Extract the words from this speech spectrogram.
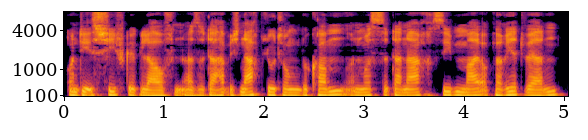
und die ist schief gelaufen. Also da habe ich Nachblutungen bekommen und musste danach siebenmal operiert werden.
